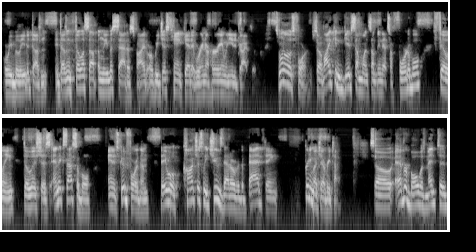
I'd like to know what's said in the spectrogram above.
or we believe it doesn't. It doesn't fill us up and leave us satisfied or we just can't get it. We're in a hurry and we need to drive through. It's one of those four. So if I can give someone something that's affordable, filling, delicious, and accessible, and it's good for them, they will consciously choose that over the bad thing pretty much every time. So Everbowl was meant to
